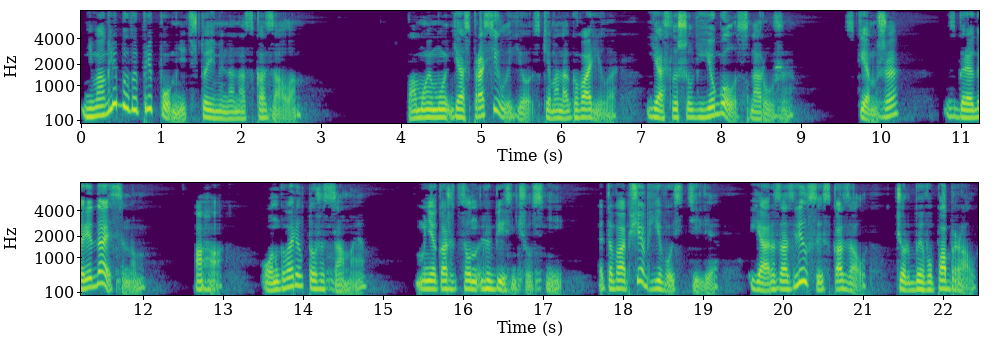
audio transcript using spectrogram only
Не могли бы вы припомнить, что именно она сказала? По-моему, я спросил ее, с кем она говорила – я слышал ее голос снаружи. С кем же? С Грегори Дайсоном. Ага, он говорил то же самое. Мне кажется, он любезничал с ней. Это вообще в его стиле. Я разозлился и сказал, черт бы его побрал.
